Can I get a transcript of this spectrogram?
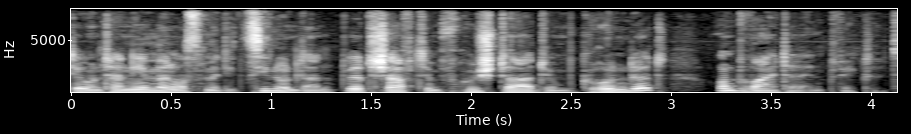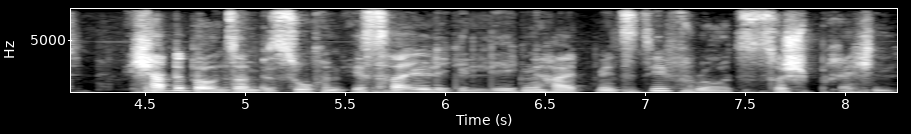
der Unternehmen aus Medizin und Landwirtschaft im Frühstadium gründet und weiterentwickelt. Ich hatte bei unserem Besuch in Israel die Gelegenheit, mit Steve Rhodes zu sprechen.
